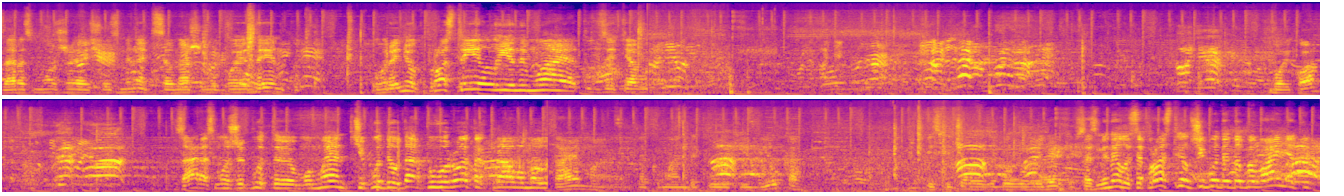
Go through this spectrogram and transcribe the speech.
Зараз може щось змінитися в нашому поєдинку. Горенюк простріл і немає тут взяття. Бойко. Зараз може бути момент, чи буде удар по воротах право мало. Тайм е, для команди Куликів Білка. Після чого забув Горенюк. Все змінилося. Простріл, чи буде добивання тут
